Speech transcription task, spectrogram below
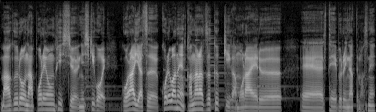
マグロ、ナポレオンフィッシュ、錦鯉、ゴライアス、これはね、必ずクッキーがもらえる、えー、テーブルになってますね。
